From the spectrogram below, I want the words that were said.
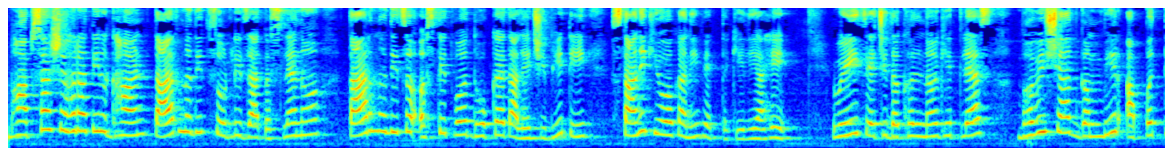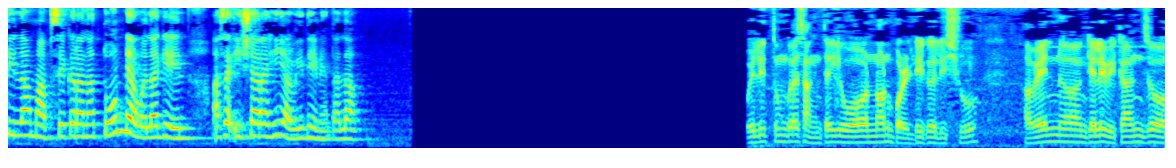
म्हापसा शहरातील घाण तार नदीत सोडली जात असल्यानं तार नदीचं अस्तित्व धोक्यात आल्याची भीती स्थानिक युवकांनी व्यक्त केली आहे. वेळीच याची दखल न घेतल्यास भविष्यात गंभीर आपत्तीला म्हापसेकरांना तोंड द्यावं लागेल असा इशाराही यावेळी देण्यात आला. पहिली तुमकां सांगता की हो नॉन पॉलिटिकल इशू हांवें गेले विकान जो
